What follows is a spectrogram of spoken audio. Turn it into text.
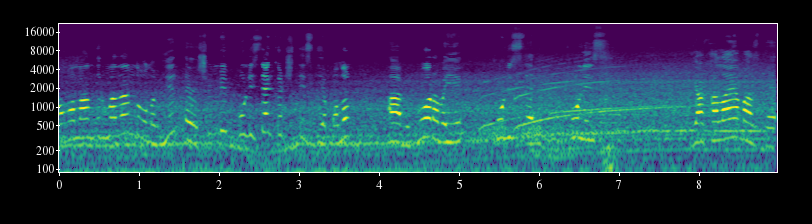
havalandırmadan da olabilir. Evet şimdi polisten kaçış testi yapalım. Abi bu arabayı polisle polis yakalayamaz be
